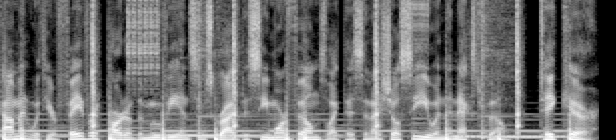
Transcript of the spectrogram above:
comment with your favorite part of the movie and subscribe to see more films like this and I shall see you in the next film. Take care.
